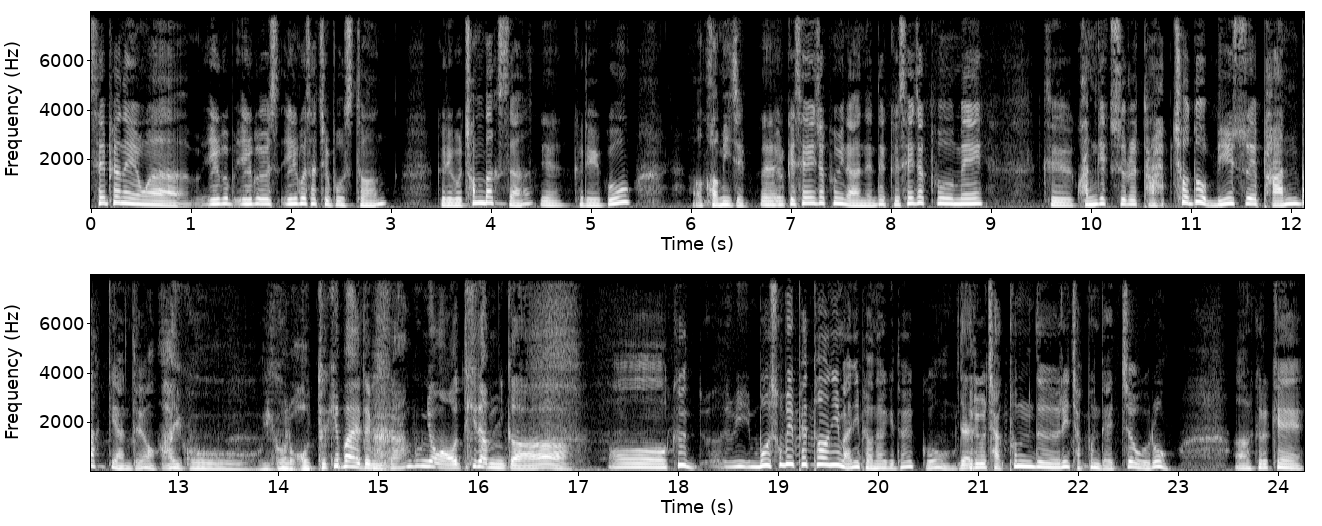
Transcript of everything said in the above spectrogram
세 편의 영화, 19, 19, 1947 보스턴, 그리고 천박사, 예. 그리고 어, 거미집 네. 이렇게 세 작품이 나왔는데 그 세 작품의 그 관객 수를 다 합쳐도 밀수의 반밖에 안 돼요. 아이고 이걸 어떻게 봐야 됩니까? 한국 영화 어떻게 됩니까? 어, 그, 뭐, 소비 패턴이 많이 변하기도 했고, 네. 그리고 작품들이 작품 내적으로, 어, 그렇게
